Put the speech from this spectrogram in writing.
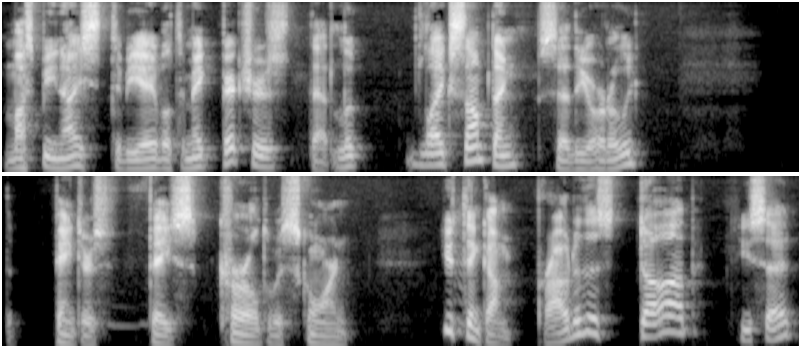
Must be nice to be able to make pictures that look like something, said the orderly. The painter's face curled with scorn. You think I'm proud of this daub? he said.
